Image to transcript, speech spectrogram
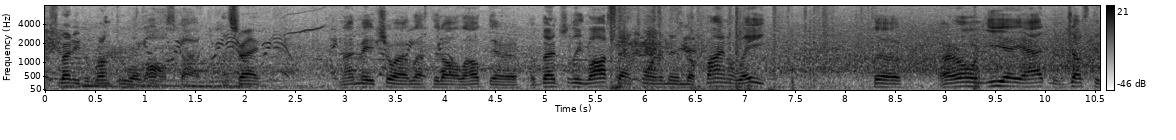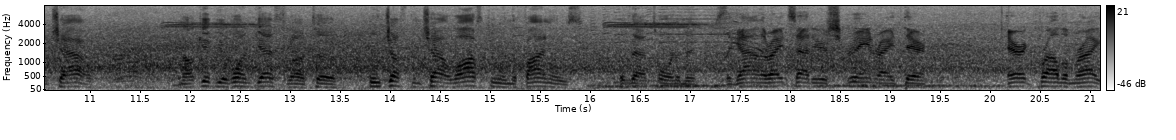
it's ready to run through a wall, Scott. That's right. And I made sure I left it all out there. Eventually lost that tournament in the final eight to our own EA admin, Justin Chow. And I'll give you one guess uh, to who Justin Chow lost to in the finals of that tournament. It's the guy on the right side of your screen right there. Eric Problem Wright.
